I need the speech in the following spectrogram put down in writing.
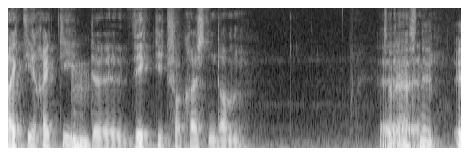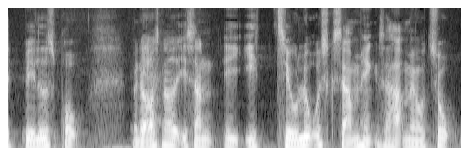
rigtig, rigtig mm. øh, vigtigt for kristendommen. Så det er sådan et, et billedsprog. Men der er også noget i sådan i, i teologisk sammenhæng, så har man jo to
